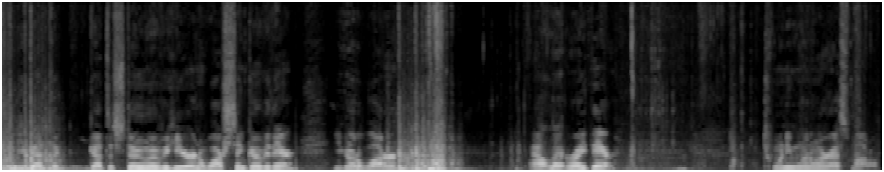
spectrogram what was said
You got the got the stove over here and a wash sink over there. You got a water outlet right there. 21 RS model.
